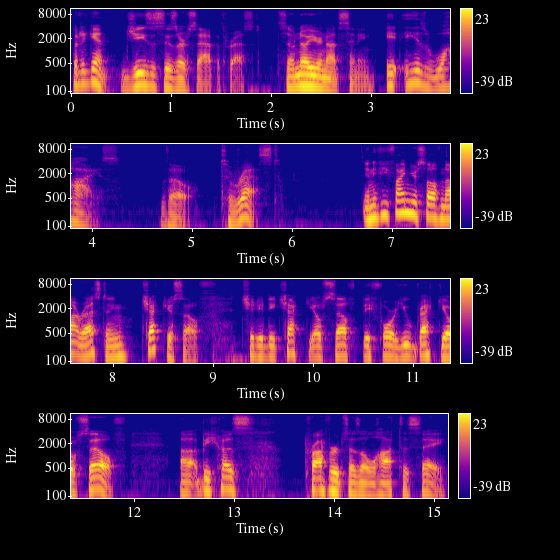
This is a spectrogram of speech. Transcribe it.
But again, Jesus is our Sabbath rest. So, no, you're not sinning. It is wise, though, to rest. And if you find yourself not resting, check yourself. Chittity check yourself before you wreck yourself. Uh, because Proverbs has a lot to say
